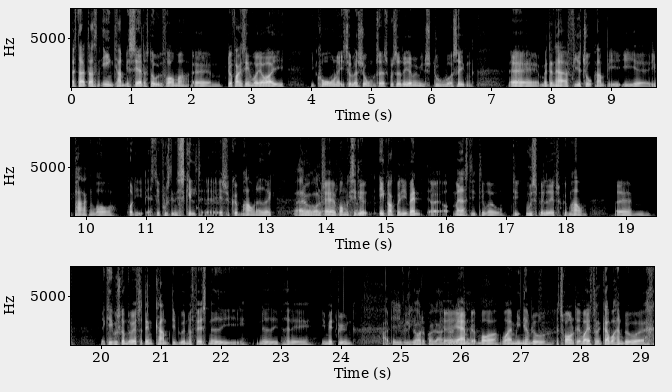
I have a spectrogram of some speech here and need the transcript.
altså, der, der er sådan en kamp, jeg ser, der står ud for mig. Øhm, det var faktisk en, hvor jeg var i, i corona-isolation, så jeg skulle sidde derhjemme i min stue og se den. Øh, med den her 4-2-kamp i, i, øh, i parken, hvor, hvor de, altså det er fuldstændig skilt øh, FC København ad, ikke? Ja, det var voldsomt. Øh, hvor man kan sige, det er ikke nok med de vand, øh, men altså de, de var jo, de udspillede FC København. Øh, jeg kan ikke huske, om det var efter den kamp, de begyndte at feste nede i, nede i, hvad det, i Midtbyen. Nej, det er vel gjort det på gang. Øh, ja, men, hvor, hvor Amini han blev, jeg tror det var efter den kamp, hvor han blev øh,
